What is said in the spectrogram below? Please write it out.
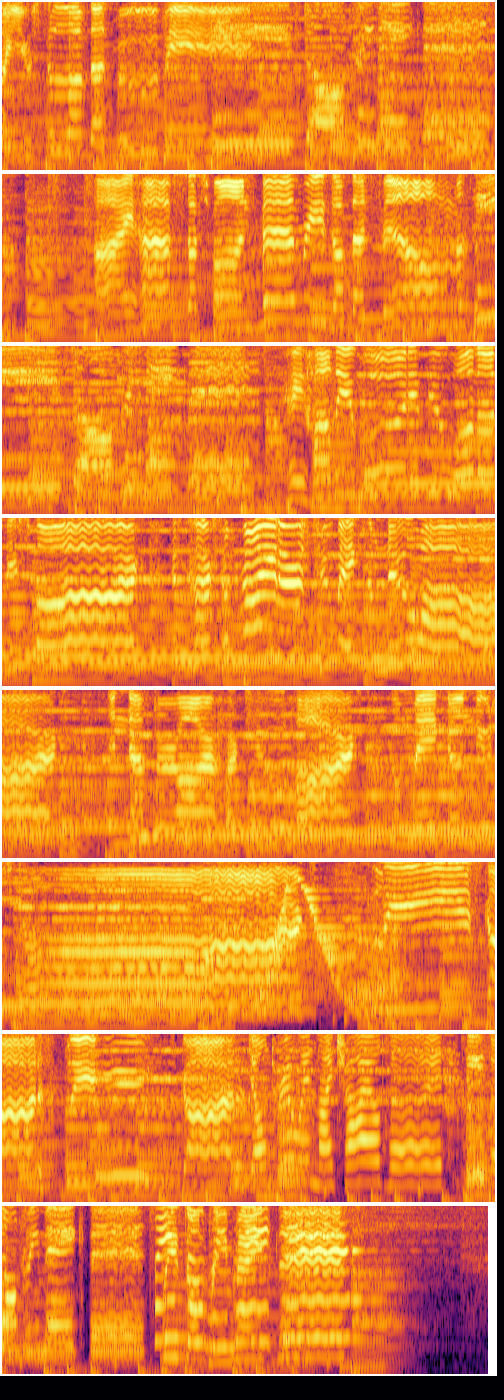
I used to love that movie. Please don't remake this. I have such fond memories of that film. Please don't remake this. Hey, Hollywood, if you wanna be smart, just hire some writers to make some new art. And after our heart to heart, go make a new start. Childhood. Please don't remake this. please don't remake this.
